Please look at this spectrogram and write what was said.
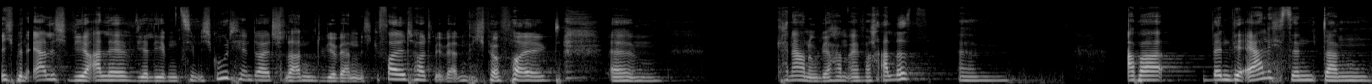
Ich bin ehrlich, wir alle, wir leben ziemlich gut hier in Deutschland. Wir werden nicht gefoltert, wir werden nicht verfolgt. Ähm, keine Ahnung, wir haben einfach alles. Ähm, aber wenn wir ehrlich sind, dann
